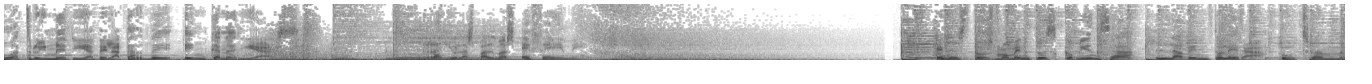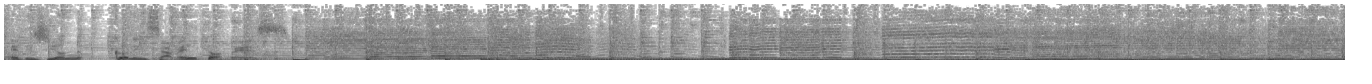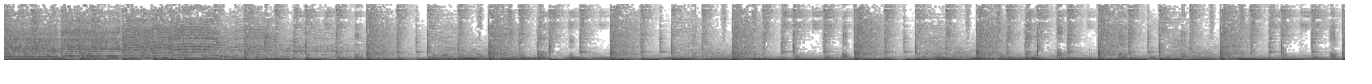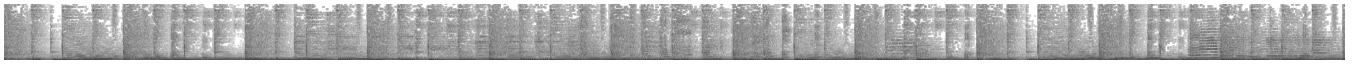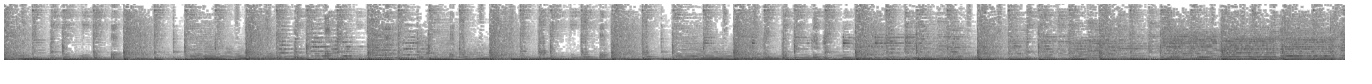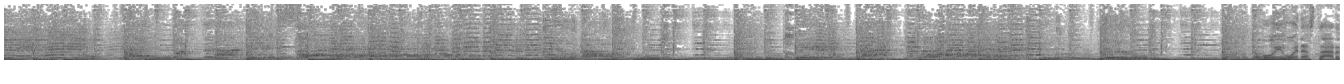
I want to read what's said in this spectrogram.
Cuatro y media de la tarde en Canarias. Radio Las Palmas FM. En estos momentos comienza La Ventolera, Utram Edition con Isabel Torres.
